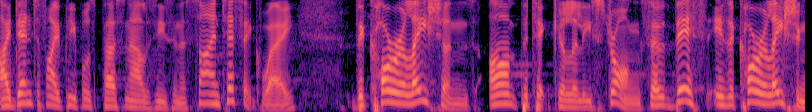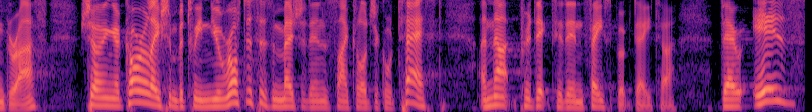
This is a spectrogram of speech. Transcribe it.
identify people's personalities in a scientific way, the correlations aren't particularly strong. So this is a correlation graph showing a correlation between neuroticism measured in a psychological test and that predicted in Facebook data. There is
